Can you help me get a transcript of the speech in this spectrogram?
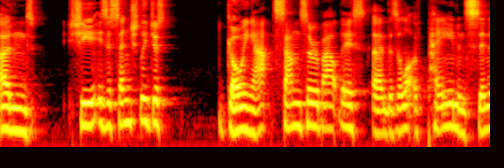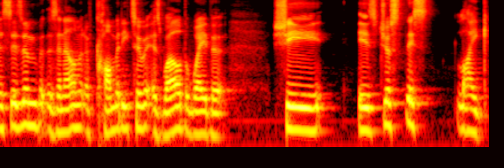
and she is essentially just going at Sansa about this. And there's a lot of pain and cynicism, but there's an element of comedy to it as well. The way that she is just this like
